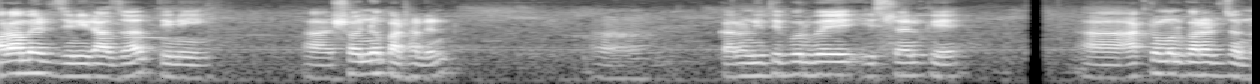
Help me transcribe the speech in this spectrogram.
অরামের যিনি রাজা, তিনি সৈন্য পাঠালেন। কারণ ইতিপূর্বে ইসরায়েলকে আক্রমণ করার জন্য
